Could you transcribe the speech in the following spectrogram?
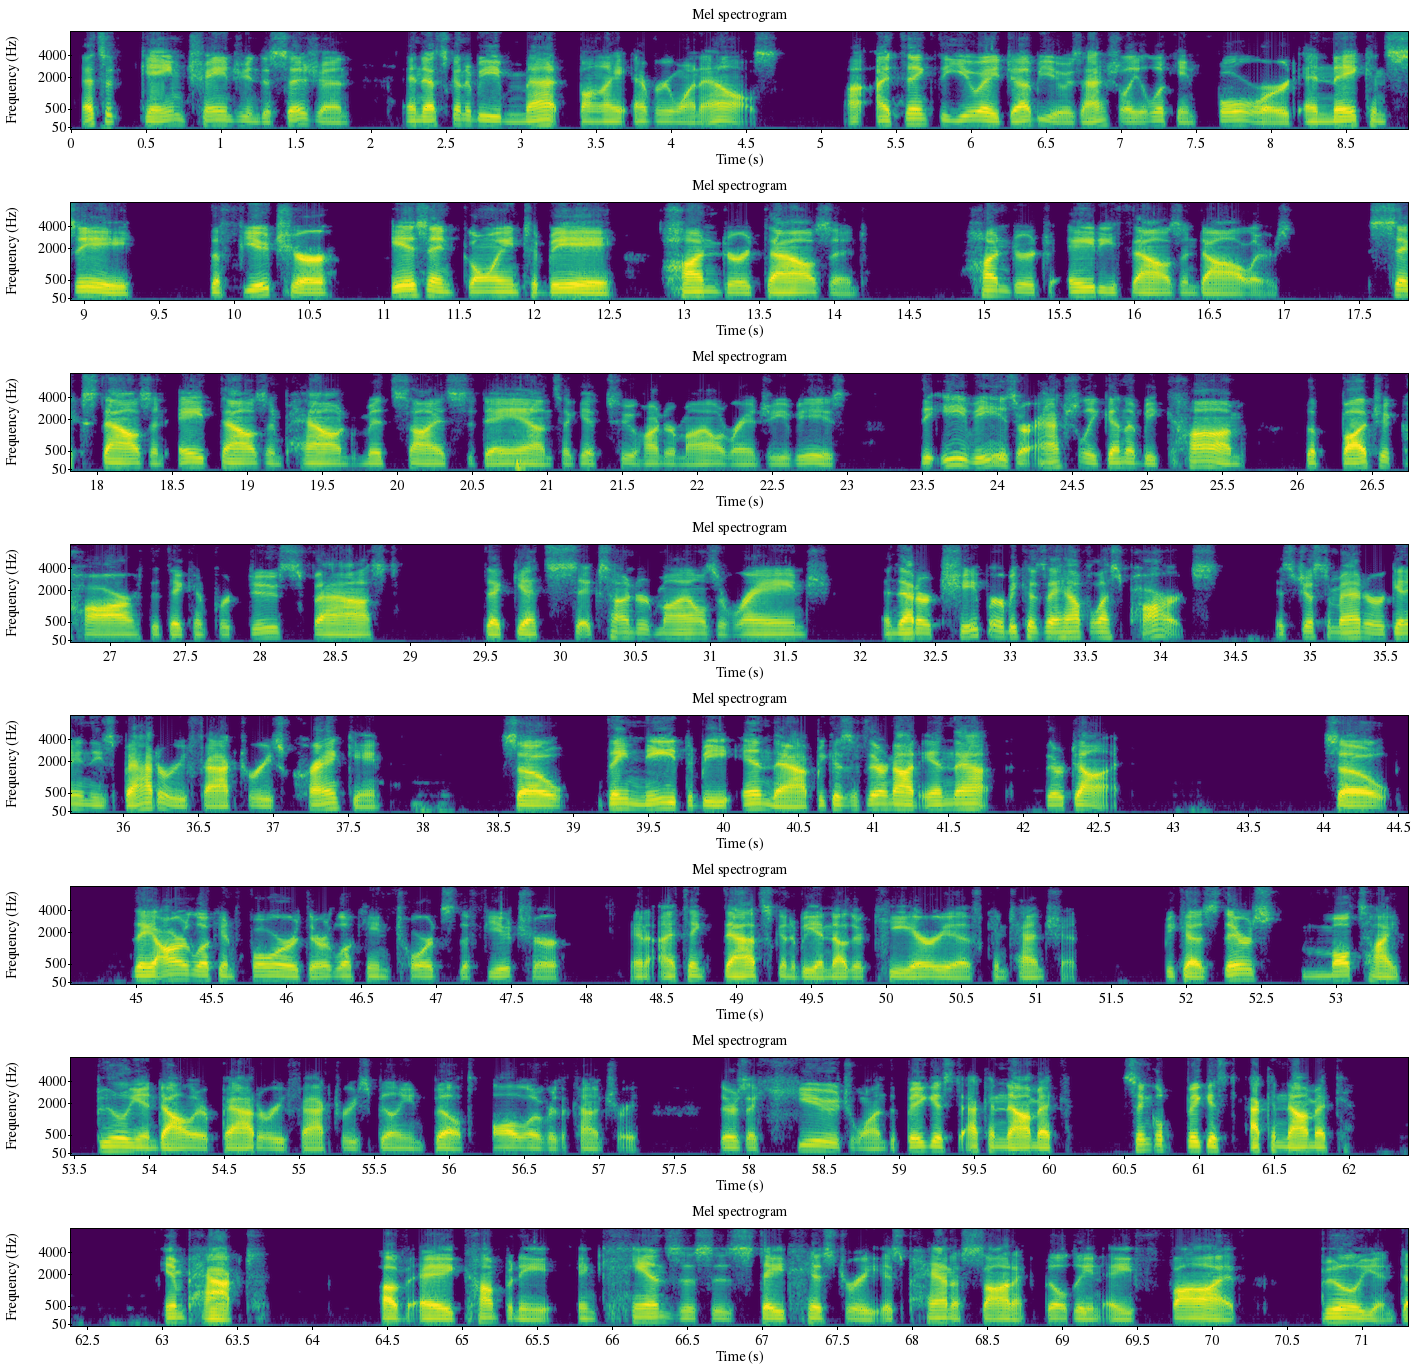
That's a game changing decision, and that's going to be met by everyone else. I think the UAW is actually looking forward, and they can see the future isn't going to be hundred hundred eighty thousand dollars, six thousand, eight thousand pound mid-sized sedans that get two hundred mile range EVs. The EVs are actually going to become the budget car that they can produce fast, that gets 600 miles of range, and that are cheaper because they have less parts. It's just a matter of getting these battery factories cranking. So they need to be in that because if they're not in that, they're done. So they are looking forward, they're looking towards the future. And I think that's going to be another key area of contention because there's multi billion dollar battery factories being built all over the country. There's a huge one, the biggest economic, single biggest economic impact of a company in Kansas's state history is Panasonic building a $5 billion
